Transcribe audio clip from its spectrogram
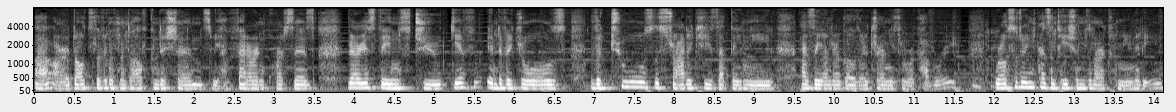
uh, our adults living with mental health conditions we have veteran courses, various things to give individuals the tools, the strategies that they need as they undergo their journey through recovery. Okay. We're also doing presentations in our community.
